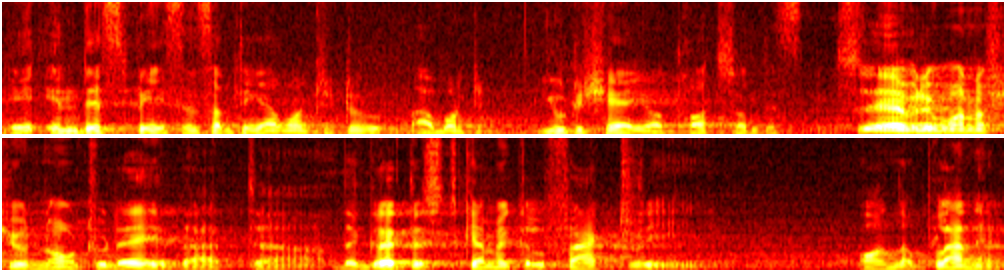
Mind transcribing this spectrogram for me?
in this space is something I wanted to I wanted you to share your thoughts on this. See, every one of you know today that uh, the greatest chemical factory on the planet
